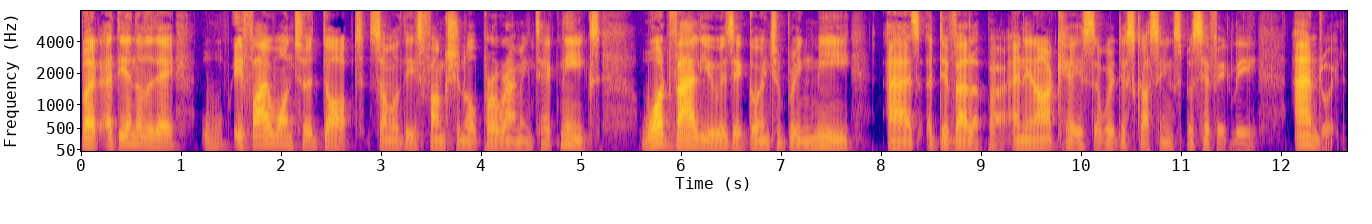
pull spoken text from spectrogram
But at the end of the day if i want to adopt some of these functional programming techniques what value is it going to bring me as a developer? And in our case that we're discussing specifically android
